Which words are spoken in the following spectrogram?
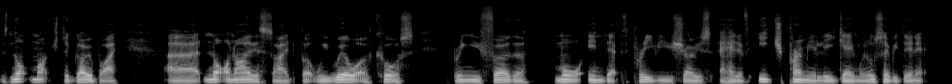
There's not much to go by, uh, not on either side, but we will, of course, bring you further more in depth preview shows ahead of each Premier League game. We'll also be doing it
